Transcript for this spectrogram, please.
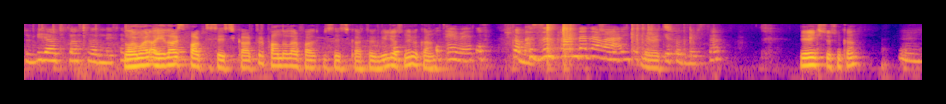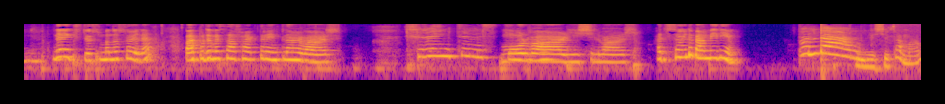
Dur birazcık bastıralım Defne. Normal ayılar farklı ses çıkartır. Pandalar farklı ses çıkartır. Biliyorsun değil mi Kaan? Evet. Tamam. Kızıl panda da var. Evet. Yapabilirsin. Ne renk istiyorsun Kaan? Ne renk istiyorsun bana söyle. Bak burada mesela farklı renkler var. Şu renkten istiyorum. Mor var, yeşil var. Hadi söyle ben vereyim. Bundan. Yeşil. Tamam.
